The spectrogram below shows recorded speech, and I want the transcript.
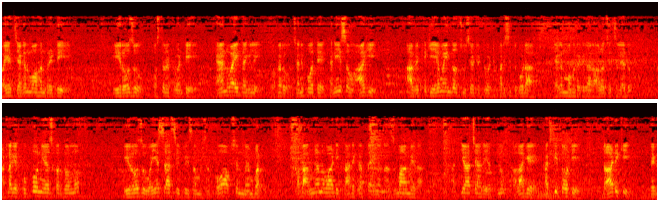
వైఎస్ జగన్మోహన్ రెడ్డి ఈరోజు వస్తున్నటువంటి హ్యాన్వాయి తగిలి ఒకరు చనిపోతే కనీసం ఆగి ఆ వ్యక్తికి ఏమైందో చూసేటటువంటి పరిస్థితి కూడా జగన్మోహన్ రెడ్డి గారు ఆలోచించలేదు. అట్లాగే కుప్పం నియోజకవర్గంలో ఈరోజు వైఎస్ఆర్సీపీకి సంబంధించిన కోఆప్షన్ మెంబర్ ఒక అంగన్వాడీ కార్యకర్త అయిన నజ్మా మీద అత్యాచార యత్నం అలాగే కత్తితోటి దాడికి దిగ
